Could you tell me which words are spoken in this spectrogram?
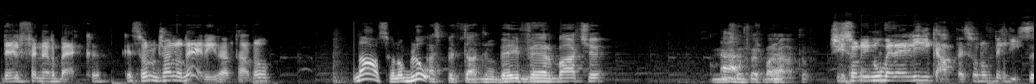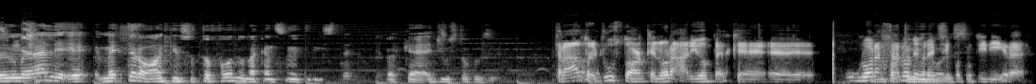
Del Fenerbahce, che sono giallo-neri in realtà, no? No, sono blu. Aspettate, per il Fenerbahce mi Ah, sono preparato. Ci sono i numerelli di K, sono Sono i bellissimi. numerelli e metterò anche in sottofondo una canzone triste, perché è giusto così. Tra l'altro è giusto anche l'orario perché eh, un'ora Un fa non ne avresti potuti dire.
